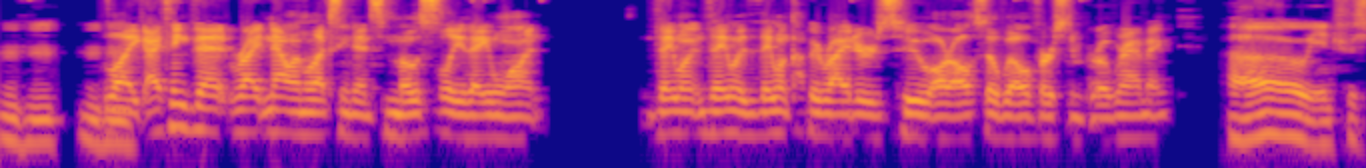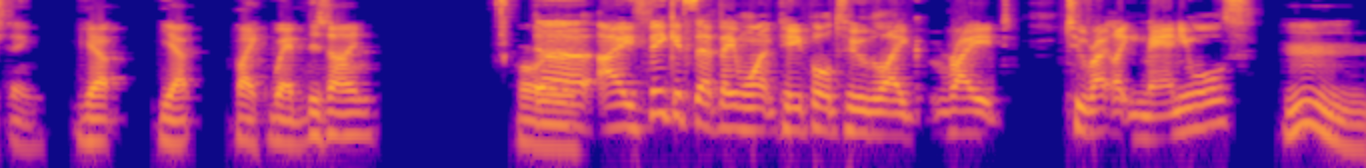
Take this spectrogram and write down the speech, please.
Mm-hmm, Like I think that right now in Lexington, it's mostly they want they want they want they want copywriters who are also well versed in programming. oh, interesting. Yep. Yep. Like web design. Or Uh, I think it's that they want people to like write to write like manuals hmm.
